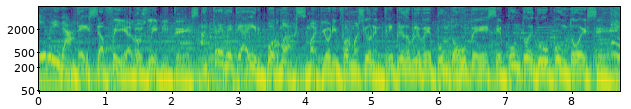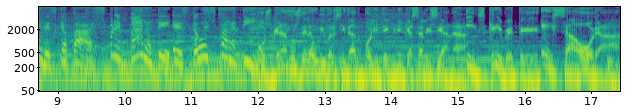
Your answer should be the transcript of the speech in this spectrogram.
híbrida. Desafía los límites. Atrévete a ir por más. Mayor información en www.ups.edu.es. Eres capaz. Prepárate. Esto es para ti. Posgrados de la Universidad Politécnica Salesiana. Inscríbete. Es ahora.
